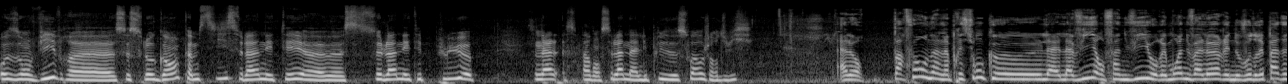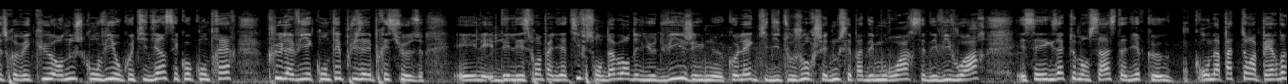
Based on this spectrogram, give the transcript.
Osons vivre euh, ce slogan comme si cela n'était euh, plus euh, pardon cela n'allait plus de soi aujourd'hui. Alors Parfois, on a l'impression que la, vie en fin de vie aurait moins de valeur et ne vaudrait pas d'être vécue. Or, nous, ce qu'on vit au quotidien, c'est qu'au contraire, plus la vie est comptée, plus elle est précieuse. Et les, soins palliatifs sont d'abord des lieux de vie. J'ai une collègue qui dit toujours, chez nous, c'est pas des mouroirs, c'est des vivoirs. Et c'est exactement ça, c'est-à-dire que on n'a pas de temps à perdre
